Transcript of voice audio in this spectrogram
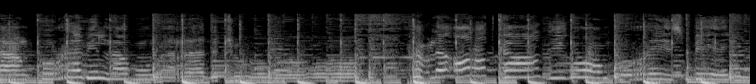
kaan ku rabin laguma raada joogo ruxle orodka adigoon ku raysbeelin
